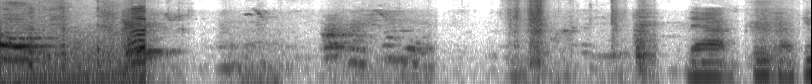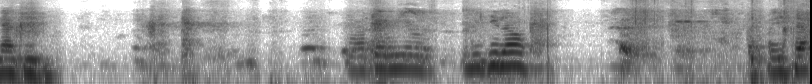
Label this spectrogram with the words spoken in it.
તો અહીંયા બીજી લાવો પૈસા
